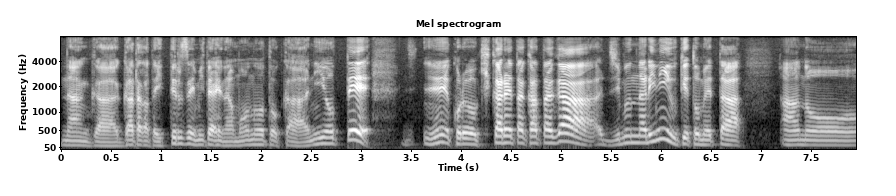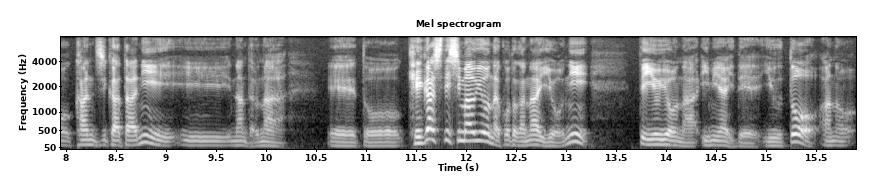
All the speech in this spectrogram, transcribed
なんかガタガタ言ってるぜみたいなものとかによって、ね、これを聞かれた方が自分なりに受け止めたあの感じ方に何だろうなえーと怪我してしまうようなことがないようにっていうような意味合いで言うとあの、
